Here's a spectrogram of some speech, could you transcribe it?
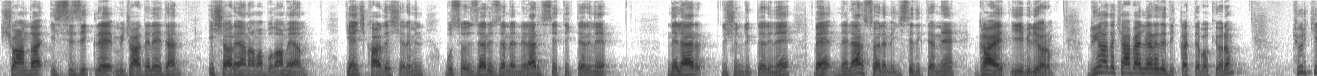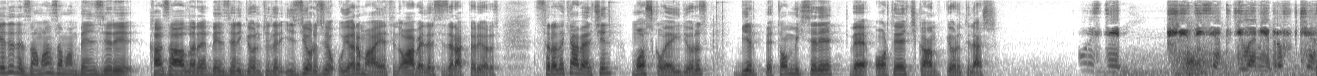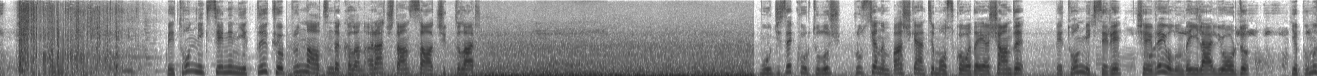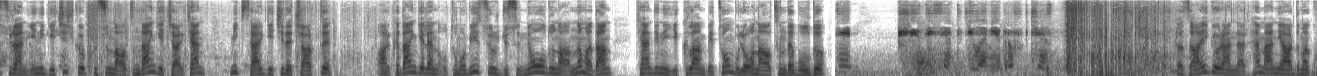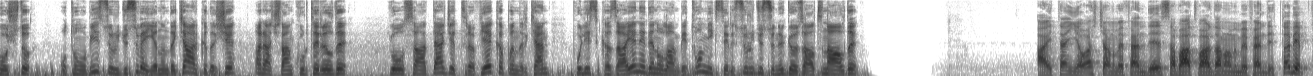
şu anda işsizlikle mücadele eden, iş arayan ama bulamayan genç kardeşlerimin bu sözler üzerine neler hissettiklerini, neler düşündüklerini ve neler söylemek istediklerini gayet iyi biliyorum. Dünyadaki haberlere de dikkatle bakıyorum. Türkiye'de de zaman zaman benzeri kazaları, benzeri görüntüleri izliyoruz ve uyarı mahiyetinde o haberleri sizlere aktarıyoruz. Sıradaki haber için Moskova'ya gidiyoruz. Bir beton mikseri ve ortaya çıkan görüntüler. скорости 60 километров в час. Beton mikserinin yıktığı köprünün altında kalan araçtan sağ çıktılar. Mucize kurtuluş Rusya'nın başkenti Moskova'da yaşandı. Beton mikseri çevre yolunda ilerliyordu. Yapımı süren yeni geçiş köprüsünün altından geçerken mikser geçide çarptı. Arkadan gelen otomobil sürücüsü ne olduğunu anlamadan kendini yıkılan beton bloğun altında buldu. 60 километров в час. Kazayı görenler hemen yardıma koştu. Otomobil sürücüsü ve yanındaki arkadaşı araçtan kurtarıldı. Yol saatlerce trafiğe kapanırken polis kazaya neden olan beton mikseri sürücüsünü gözaltına aldı. Ayten Yavaşça hanımefendi, Sabahat Vardan hanımefendi. Tabii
